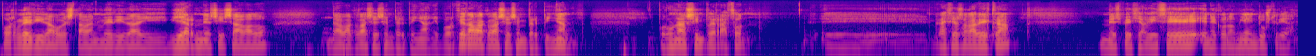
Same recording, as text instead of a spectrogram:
por Lérida o estaba en Lérida y viernes y sábado daba clases en Perpiñán. ¿Y por qué daba clases en Perpiñán? Por una simple razón. Eh, gracias a la beca me especialicé en economía industrial.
